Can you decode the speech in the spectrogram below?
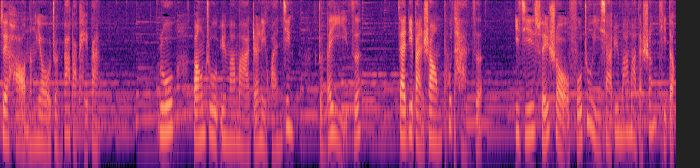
最好能有准爸爸陪伴，如帮助孕妈妈整理环境、准备椅子，在地板上铺毯子，以及随手扶住一下孕妈妈的身体等。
